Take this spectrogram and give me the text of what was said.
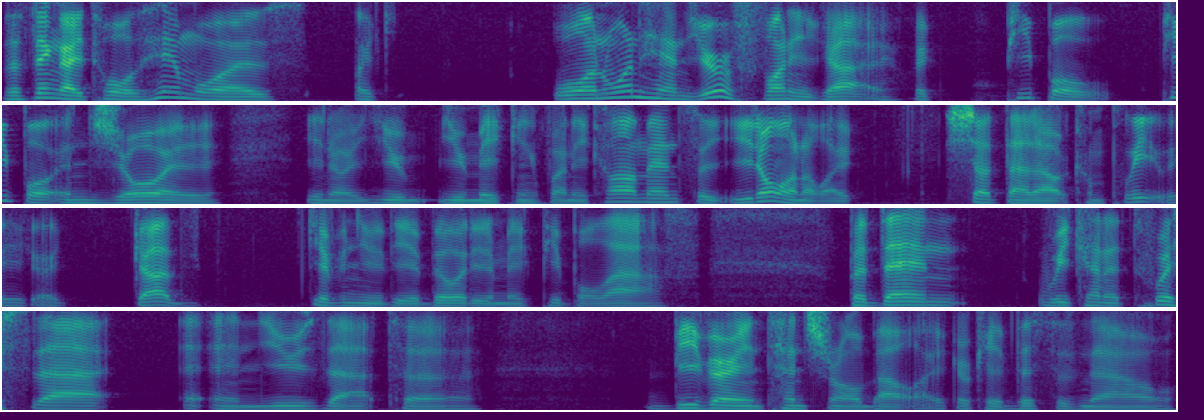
the thing i told him was like well on one hand you're a funny guy. Like people people enjoy you know you you making funny comments so you don't want to like shut that out completely. Like god's given you the ability to make people laugh. But then we kind of twist that and use that to be very intentional about like okay this is now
